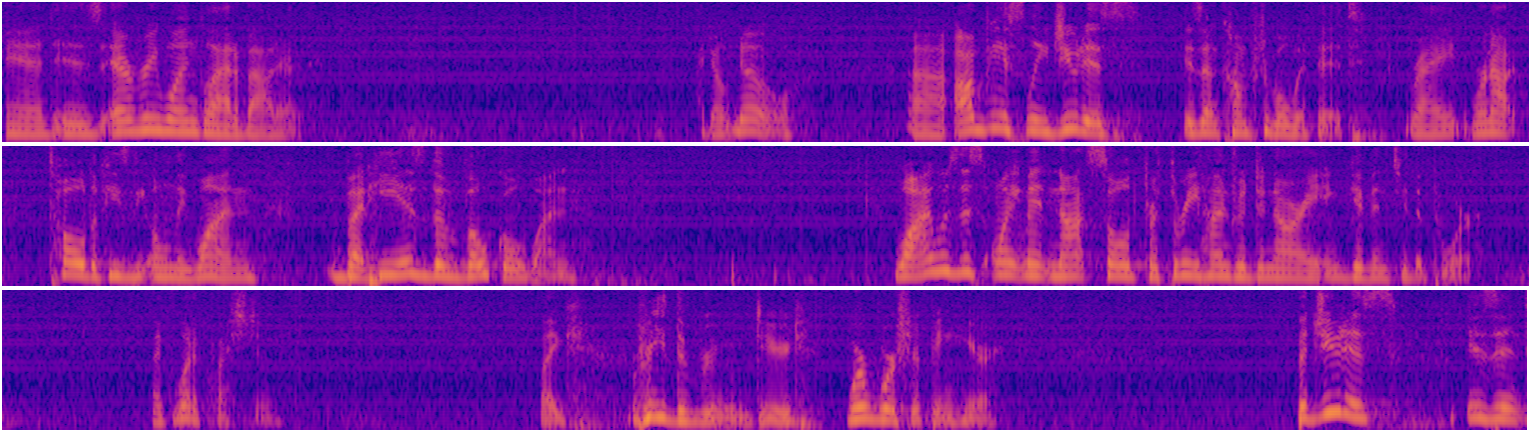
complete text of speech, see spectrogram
And is everyone glad about it? I don't know. Uh, obviously, Judas is uncomfortable with it, right? We're not told if he's the only one, but he is the vocal one. Why was this ointment not sold for 300 denarii and given to the poor? Like, what a question. Like, read the room, dude. We're worshiping here. But Judas isn't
